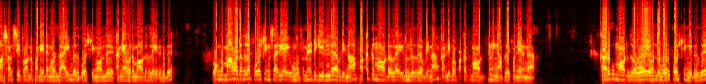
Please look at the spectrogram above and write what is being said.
மசால்சி மசால் போன்ற பணியிடங்கள் வந்து ஐம்பது போஸ்டிங் வந்து கன்னியாகுமரி மாவட்டத்தில் இருக்குது. உங்க மாவட்டத்துல போஸ்டிங் சரியா உங்க கம்யூனிட்டிக்கு இல்ல அப்படின்னா பக்கத்து மாவட்டத்துல இருந்தது அப்படின்னா கண்டிப்பா பக்கத்து மாவட்டத்துக்கு நீங்க அப்ளை பண்ணிருங்க. கரூர் மாவட்டத்துல ஓஏ வந்து ஒரு போஸ்டிங் இருக்குது.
